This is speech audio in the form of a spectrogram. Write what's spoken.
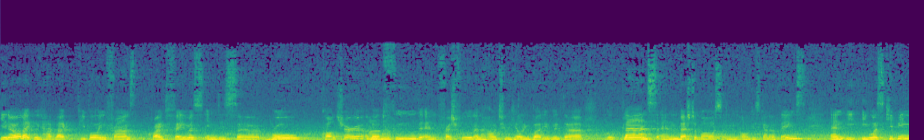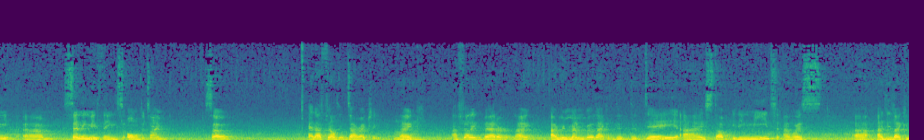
you know, like we have like people in France quite famous in this uh, raw culture about food and fresh food and how to heal your body with uh, with plants and vegetables and all these kind of things. And he, he was keeping um, sending me things all the time. So, and I felt it directly. Like I felt it better. Like I remember, like the, the day I stopped eating meat, I was uh, I did like a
